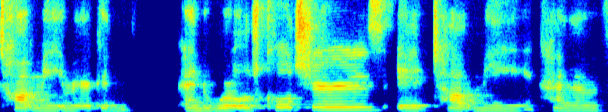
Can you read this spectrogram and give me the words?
taught me American and world cultures. It taught me kind of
